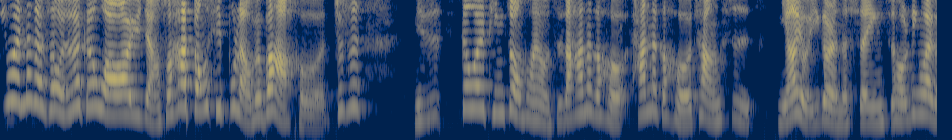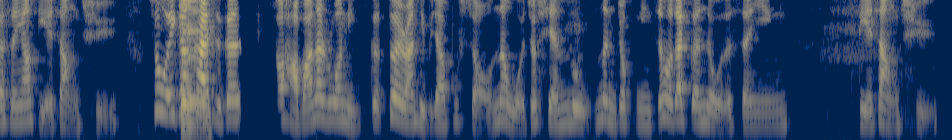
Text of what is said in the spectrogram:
因为那个时候我就在跟娃娃鱼讲说，他东西不来，我没有办法合，就是你是各位听众朋友知道，他那个合他那个合唱是你要有一个人的声音之后，另外一个声音要叠上去，所以我一刚开始跟说好吧，那如果你跟对软体比较不熟，那我就先录，那你就你之后再跟着我的声音叠上去。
